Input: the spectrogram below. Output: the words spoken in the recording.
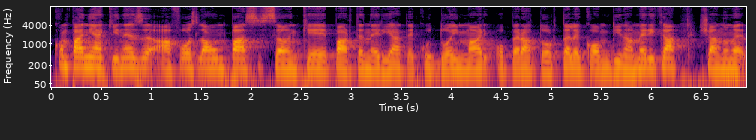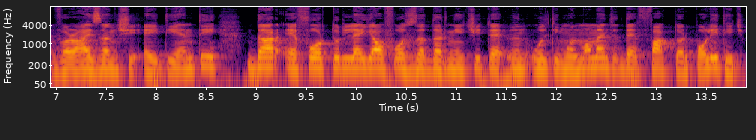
Compania chineză a fost la un pas să încheie parteneriate cu doi mari operatori telecom din America, și anume Verizon și AT&T, dar eforturile i-au fost zădărnicite în ultimul moment de factori politici.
